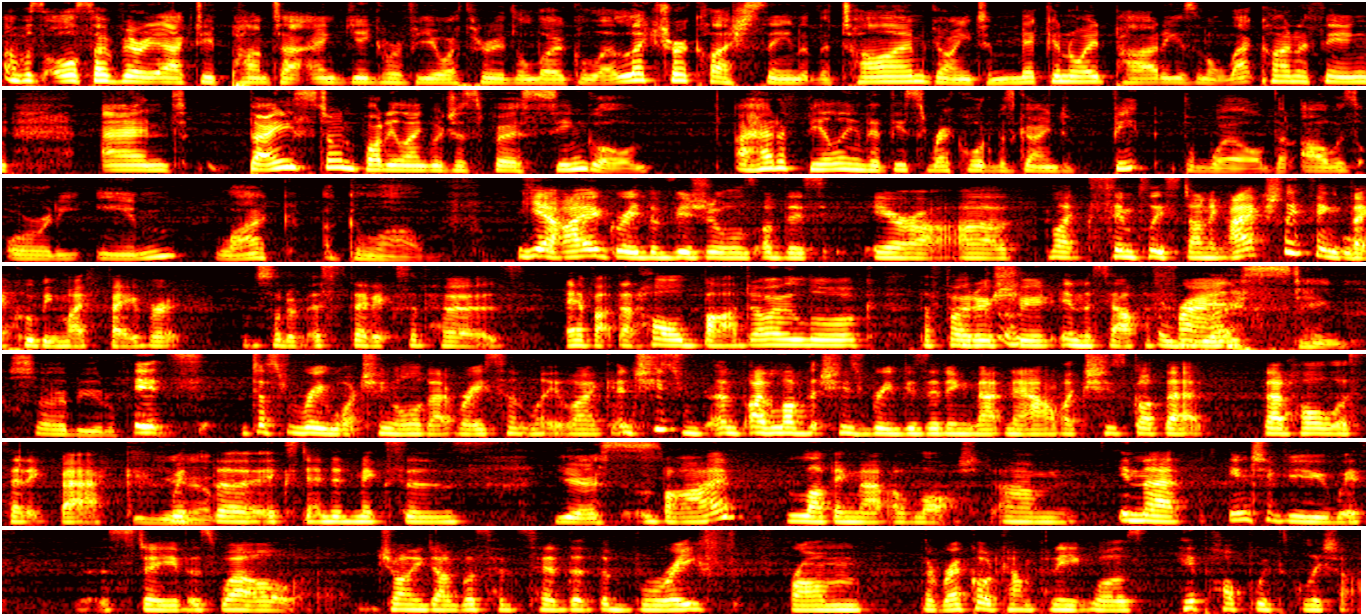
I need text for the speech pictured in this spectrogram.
I was also very active punter and gig reviewer through the local electroclash scene at the time, going to mechanoid parties and all that kind of thing, and based on Body Language's first single, I had a feeling that this record was going to fit the world that I was already in like a glove. Yeah, I agree. The visuals of this era are like simply stunning. I actually think they could be my favorite sort of aesthetics of hers ever. That whole Bardot look, the photo shoot in the south of France. So beautiful. It's just rewatching all of that recently. Like, and she's, I love that she's revisiting that now. Like, she's got that that whole aesthetic back Yeah. with the extended mixes yes. vibe. Loving that a lot. Um, in that interview with Steve as well, Johnny Douglas had said that the brief from the record company was hip hop with glitter.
